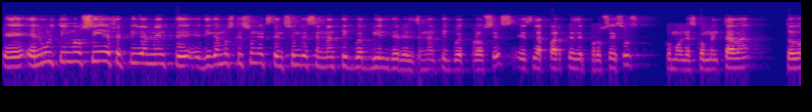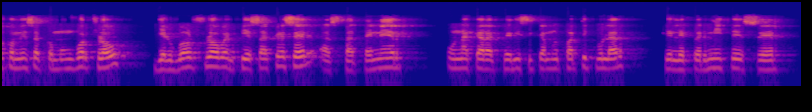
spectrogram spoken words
Eh, el último, sí, efectivamente, digamos que es una extensión de Semantic Web Builder, el Semantic Web Process, es la parte de procesos, como les comentaba, todo comienza como un workflow y el workflow empieza a crecer hasta tener una característica muy particular que le permite ser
